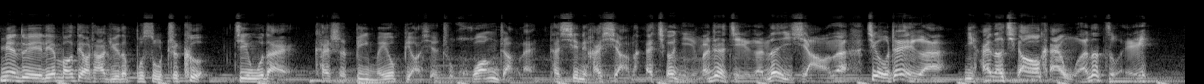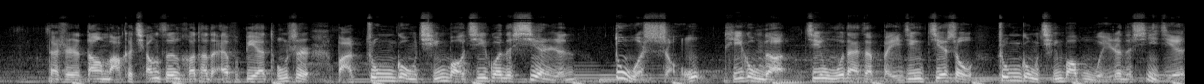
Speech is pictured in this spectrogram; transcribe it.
面对联邦调查局的不速之客，金无代开始并没有表现出慌张来。他心里还想呢：“就你们这几个嫩小子，就这个你还能敲开我的嘴？”但是，当马克·强森和他的 FBI 同事把中共情报机关的线人剁手提供的金无代在北京接受中共情报部委任的细节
